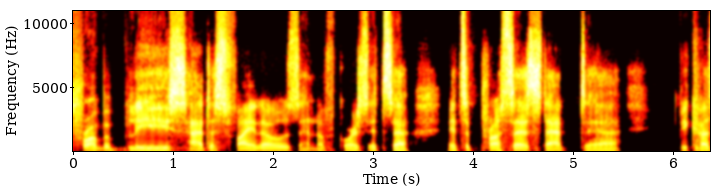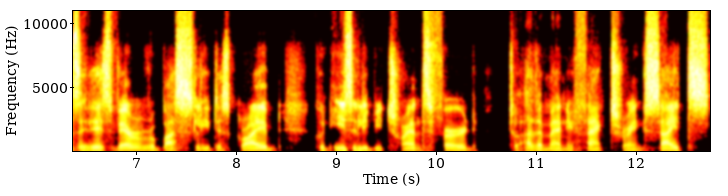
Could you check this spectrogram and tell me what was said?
probably satisfy those, and of course, it's a it's a process that uh, because it is very robustly described, could easily be transferred to other manufacturing sites.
